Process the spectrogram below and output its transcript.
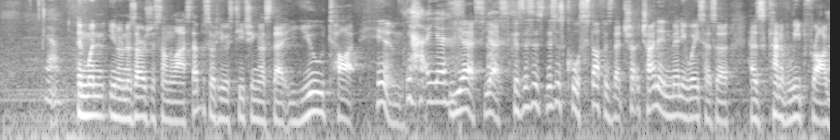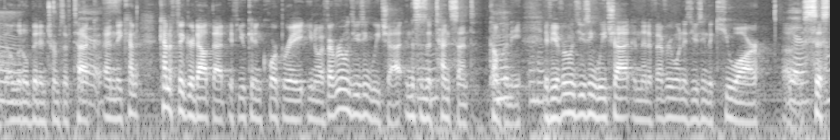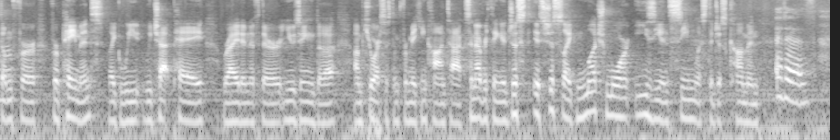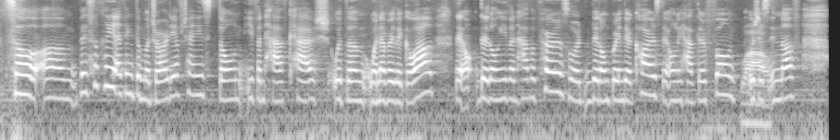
Yeah. And when you know Nazar was just on the last episode, he was teaching us that you taught him. Yeah. Yes. Yes, yes, because this is this is cool stuff. Is that Ch- China in many ways has a has kind of leapfrogged a mm. little bit in terms of tech, Yes. and they kind of kind of figured out that if you can incorporate, you know, if everyone's using WeChat, and this is a mm-hmm. Tencent company, mm-hmm. Mm-hmm. if everyone's using WeChat, and then if everyone is using the QR. Uh, Yes, system for for payments like we WeChat Pay, right? And if they're using the um, QR system for making contacts and everything, it just it's just like much more easy and seamless to just come and It is. So um, basically, I think the majority of Chinese don't even have cash with them whenever they go out. They, they don't even have a purse or they don't bring their cards. They only have their phone, which is enough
